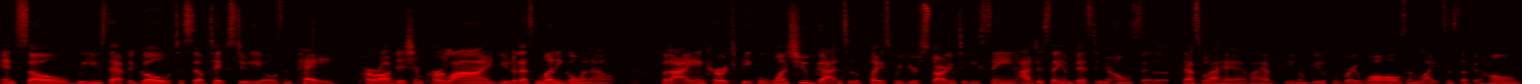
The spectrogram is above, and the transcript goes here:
And so we used to have to go to self tape studios and pay per audition, per line. You know, that's money going out. But I encourage people once you've gotten to the place where you're starting to be seen, I just say invest in your own setup. That's what I have. I have, you know, beautiful gray walls and lights and stuff at home.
